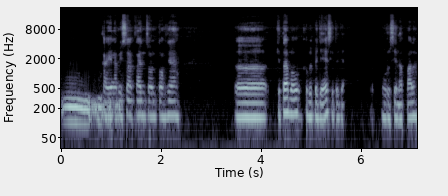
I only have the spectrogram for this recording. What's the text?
Hmm. kayak misalkan contohnya eh kita mau ke BPJS gitu ya ngurusin apalah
